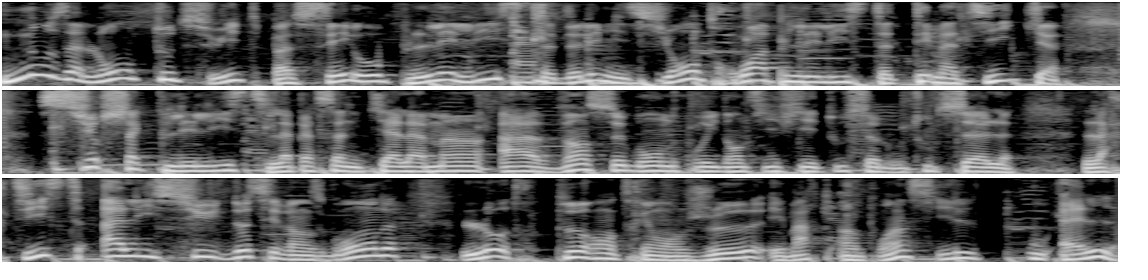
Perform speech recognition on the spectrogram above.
Nous allons tout de suite passer aux playlists de l'émission. Trois playlists thématiques. Sur chaque playlist, la personne qui a la main a 20 secondes pour identifier tout seul ou toute seule l'artiste. À l'issue de ces 20 secondes, l'autre peut rentrer en jeu et marque un point s'il ou elle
